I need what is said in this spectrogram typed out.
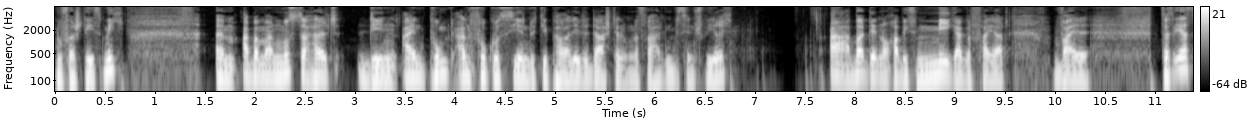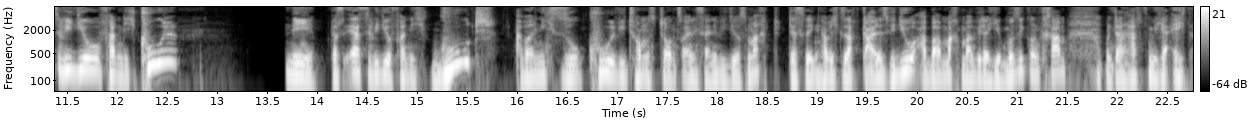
Du verstehst mich. Ähm, aber man musste halt den einen Punkt anfokussieren durch die parallele Darstellung. Das war halt ein bisschen schwierig. Aber dennoch habe ich es mega gefeiert, weil das erste Video fand ich cool. Nee, das erste Video fand ich gut, aber nicht so cool, wie Thomas Jones eigentlich seine Videos macht. Deswegen habe ich gesagt, geiles Video, aber mach mal wieder hier Musik und Kram. Und dann hat's mich ja echt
